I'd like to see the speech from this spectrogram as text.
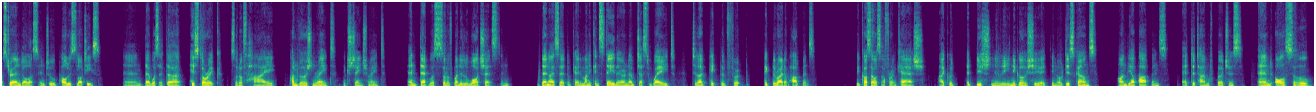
Australian dollars into Polish zlotys. And that was at the historic sort of high conversion rate, exchange rate. And that was sort of my little war chest. And then I said, okay, the money can stay there and I'll just wait till I pick the, fir- pick the right apartments. Because I was offering cash, I could additionally negotiate, you know, discounts on the apartments at the time of purchase. And also,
